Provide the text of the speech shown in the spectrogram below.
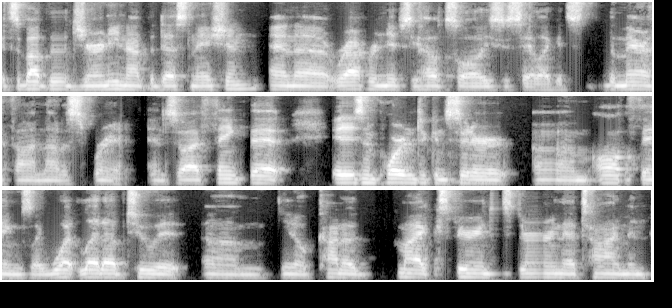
it's about the journey, not the destination. And uh, rapper Nipsey Hussle always used to say like it's the marathon, not a sprint. And so I think that it is important to consider um, all things like what led up to it. Um, you know, kind of my experience during that time, and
